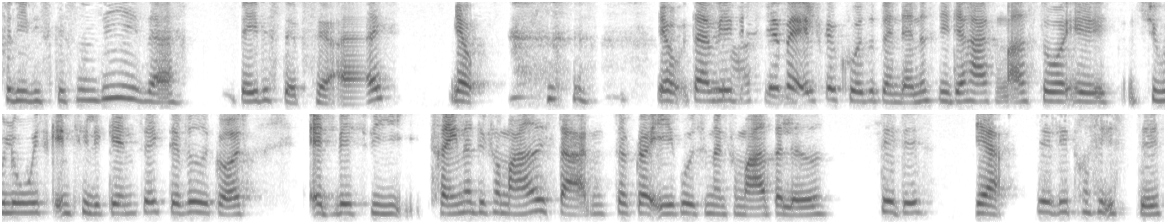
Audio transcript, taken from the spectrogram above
fordi vi skal sådan lige være baby steps her, ikke? Jo. Jo, der er, det virkelig, derfor jeg elsker kurset blandt andet, fordi det har sådan meget stor øh, psykologisk intelligens. Ikke? Det ved godt, at hvis vi træner det for meget i starten, så gør egoet simpelthen for meget ballade. Det er det. Ja. Det er lige præcis det.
